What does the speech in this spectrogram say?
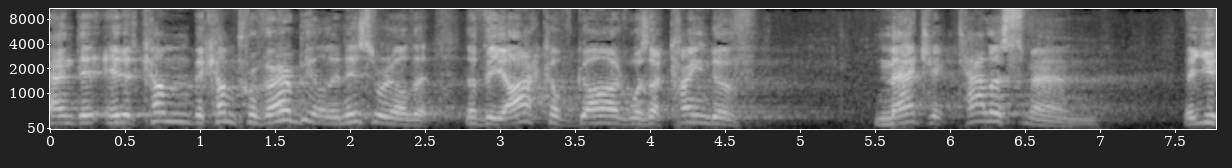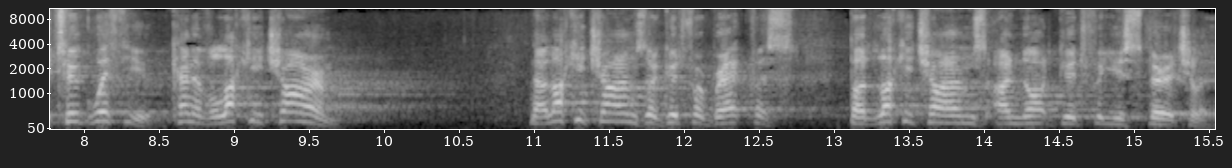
And it, it had come, become proverbial in Israel that, that the ark of God was a kind of magic talisman that you took with you, kind of lucky charm. Now, lucky charms are good for breakfast, but lucky charms are not good for you spiritually.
